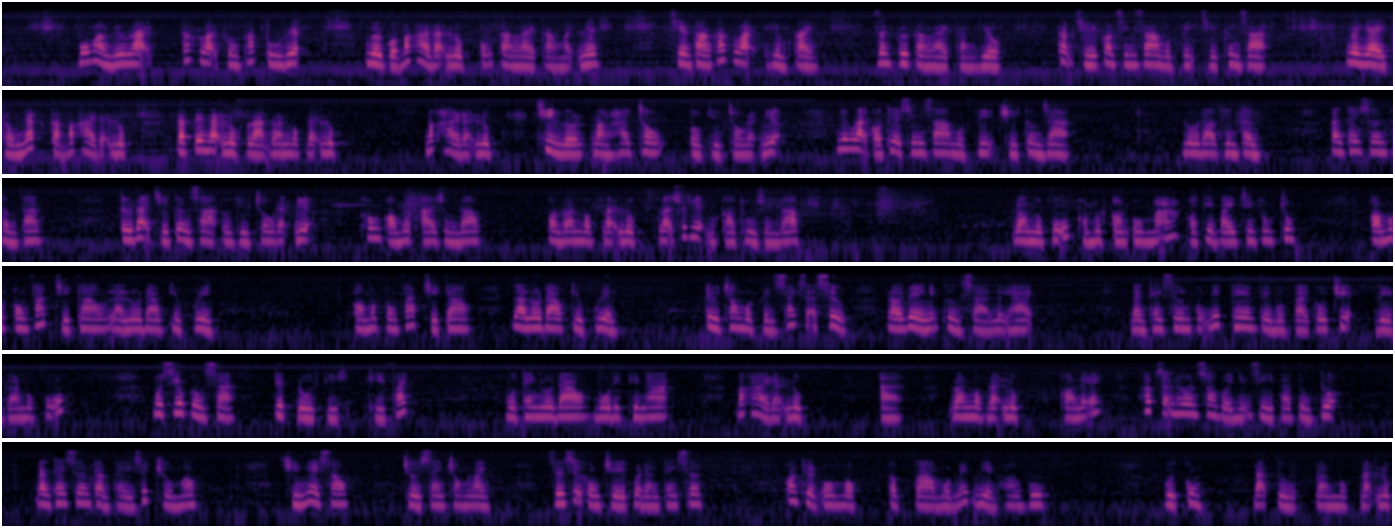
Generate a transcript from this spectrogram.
Vũ Hoàng lưu lại các loại phương pháp tu luyện. Người của Bắc Hải đại lục cũng càng ngày càng mạnh lên, Chiến thắng các loại hiểm cảnh, Dân cư càng ngày càng nhiều, Thậm chí còn sinh ra một vị trí cường giả. Người nhảy thống nhất cả Bắc Hải đại lục, Đặt tên đại lục là đoan mộc đại lục. Bắc Hải đại lục chỉ lớn bằng hai châu ở Kiều Châu đại địa, Nhưng lại có thể sinh ra một vị trí cường giả. Lôi đao thiên thần, Đằng Thanh Sơn thầm than Tứ đại trí cường giả ở Kiều Châu đại địa, Không có một ai dùng đao. Còn đoan mộc đại lục lại xuất hiện một cao thủ dùng đao. Đoàn Mộc Vũ có một con ô mã có thể bay trên không trung. Có một công pháp trí cao là lô đao cửu quyền Có một công pháp trí cao là lô đao cửu quyền Từ trong một quyển sách giã sử, Nói về những cường giả lợi hại. Đằng Thanh Sơn cũng biết thêm về một vài câu chuyện về đoàn mộc vũ. Một siêu cường giả tuyệt đối phí khí phách. Một thanh lôi đao vô địch thiên hạ. Bắc Hải đại lục. À, đoàn mộc đại lục Có lẽ Hấp dẫn hơn so với những gì ta tưởng tượng. Đằng Thanh Sơn cảm thấy rất chờ mong. 9 ngày sau Trời xanh trong lành Dưới sự khống chế của đằng Thanh Sơn Con thuyền ôm mộc cập vào một mép biển hoang vu. Cuối cùng Đã tới đoàn mộc đại lục.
